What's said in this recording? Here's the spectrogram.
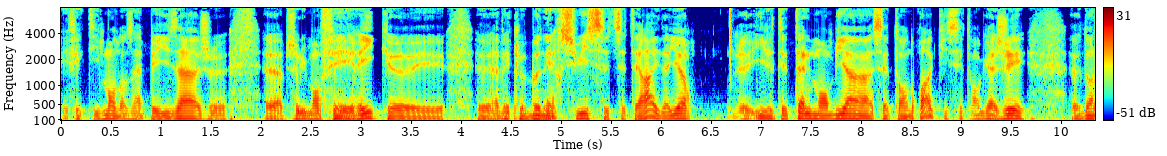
effectivement dans un paysage absolument féerique, et, avec le bon air suisse, etc. Et d'ailleurs, euh, il était tellement bien à cet endroit qu'il s'est engagé euh, dans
